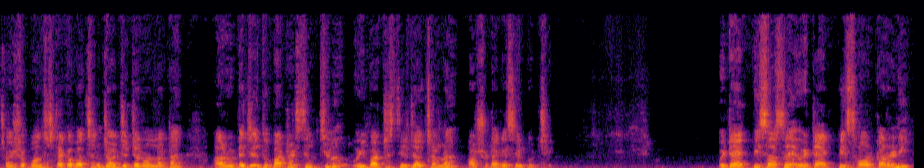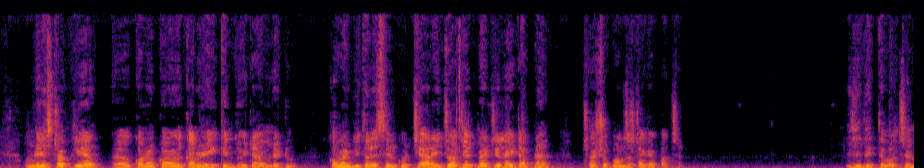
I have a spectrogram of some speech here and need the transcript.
ছয়শো পঞ্চাশ টাকা পাচ্ছেন জর্জেটের ওড়নাটা। আর ওটা যেহেতু বাটার সিল্ক ছিল, ওই বাটার সিল্কটা হচ্ছে আমরা পাঁচশো টাকা সেল করছি। ওইটা এক পিস আছে, ওইটা এক পিস হওয়ার কারণেই আমরা স্টক ক্লিয়ার করার কার- কারণেই কিন্তু এটা আমরা একটু কমের ভিতরে সেল করছি। আর এই জর্জেট ম্যাটেরিয়াল এটা আপনার ছয়শো পঞ্চাশ টাকা পাচ্ছেন। যে দেখতে পাচ্ছেন।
